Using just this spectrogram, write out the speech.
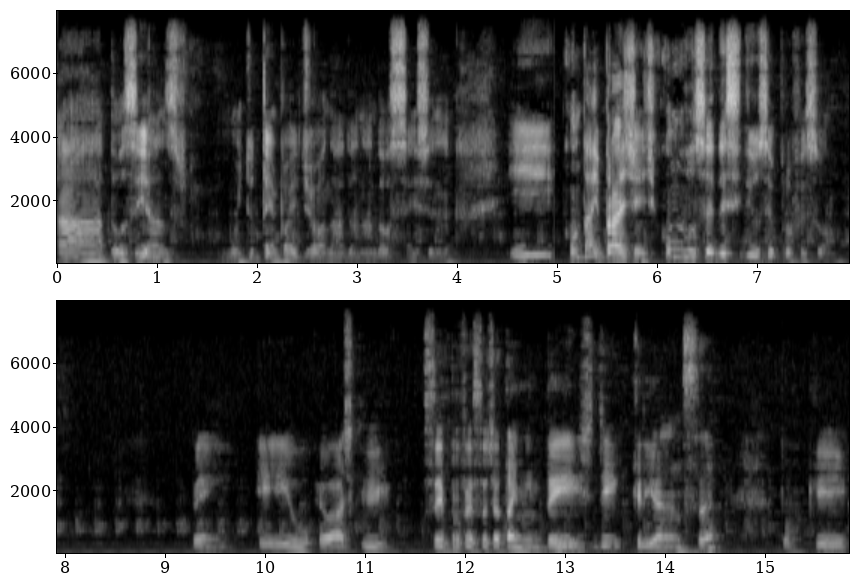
Ah, 12 anos. Muito tempo aí de jornada na docência, né? E conta aí pra gente, como você decidiu ser professor? Bem, eu, eu acho que ser professor já está em mim desde criança, porque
